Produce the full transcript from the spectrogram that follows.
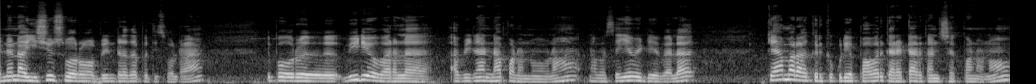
என்னென்ன இஷ்யூஸ் வரும் அப்படின்றத பற்றி சொல்கிறேன் இப்போ ஒரு வீடியோ வரலை அப்படின்னா என்ன பண்ணணும்னா நம்ம செய்ய வேண்டிய வேலை கேமராவுக்கு இருக்கக்கூடிய பவர் கரெக்டாக இருக்கான்னு செக் பண்ணணும்.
